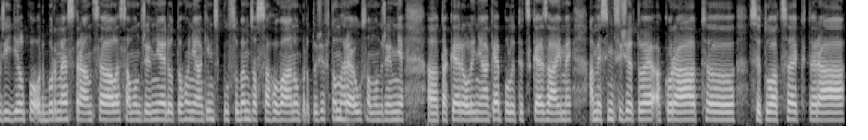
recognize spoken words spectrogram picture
řídil po odborné stránce, ale samozřejmě je do toho nějakým způsobem zasahováno, protože v tom hrajou samozřejmě eh, také roli nějaké politické zájmy a myslím si, že to je akorát situace, která,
